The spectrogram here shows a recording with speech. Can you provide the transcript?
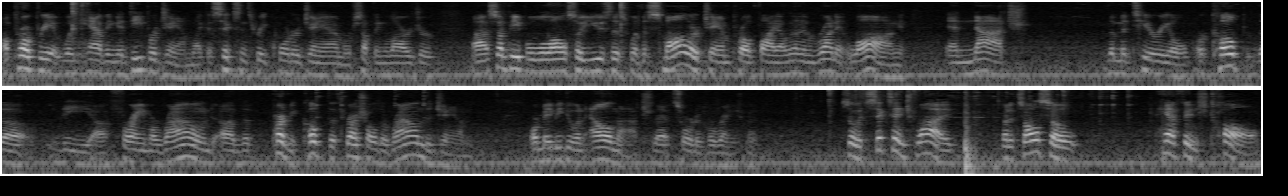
appropriate when having a deeper jamb, like a six and three quarter jamb or something larger. Uh, some people will also use this with a smaller jamb profile and then run it long and notch the material or cope the the uh, frame around uh, the pardon me cope the threshold around the jamb or maybe do an L notch that sort of arrangement. So it's six inch wide but it's also half inch tall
